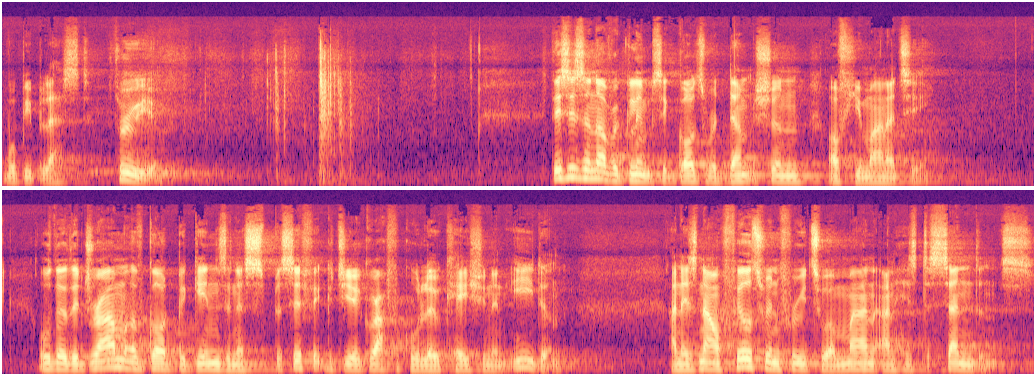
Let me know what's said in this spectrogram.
will be blessed through you. This is another glimpse at God's redemption of humanity. Although the drama of God begins in a specific geographical location in Eden and is now filtering through to a man and his descendants,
